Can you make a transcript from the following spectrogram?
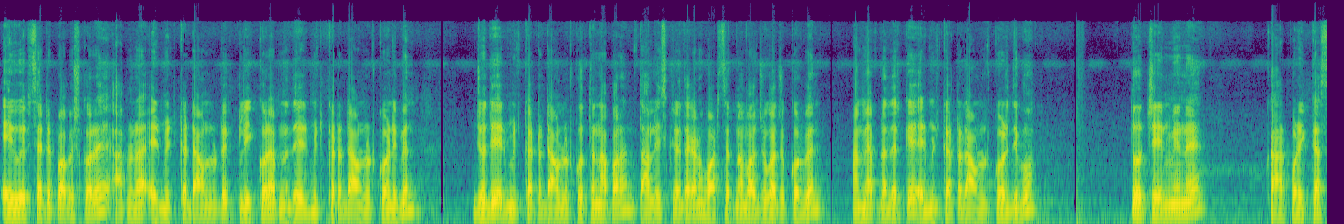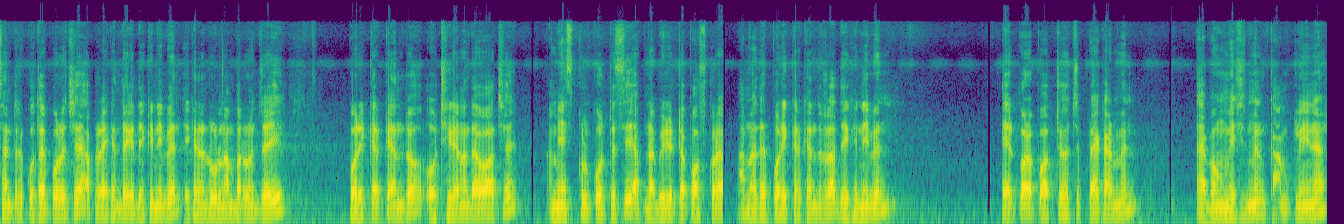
এই ওয়েবসাইটে প্রবেশ করে আপনারা এডমিট কার্ড ডাউনলোডে ক্লিক করে আপনাদের অ্যাডমিট কার্ডটা ডাউনলোড করে নেবেন। যদি অ্যাডমিট কার্ডটা ডাউনলোড করতে না পারেন, তাহলে স্ক্রিনে দেখানো হোয়াটসঅ্যাপ নাম্বার যোগাযোগ করবেন। আমি আপনাদেরকে অ্যাডমিট কার্ডটা ডাউনলোড করে দিব। তো চেয়ারম্যানে কার পরীক্ষা সেন্টার কোথায় পড়েছে, আপনারা এখান থেকে দেখে নেবেন। এখানে রোল নাম্বার অনুযায়ী পরীক্ষার কেন্দ্র ও ঠিকানা দেওয়া আছে। আমি স্কুল করতেছি, আপনার ভিডিওটা পজ করে আপনাদের পরীক্ষার কেন্দ্রটা দেখে নেবেন। এরপর পদটি হচ্ছে প্যাকারম্যান এবং মেশিনম্যান কাম ক্লিনার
